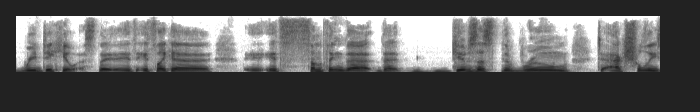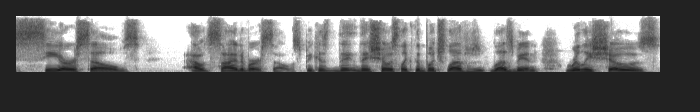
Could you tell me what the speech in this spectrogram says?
ridiculous. It's like a, it's something that that gives us the room to actually see ourselves outside of ourselves because they, they show us like the butch les- lesbian really shows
